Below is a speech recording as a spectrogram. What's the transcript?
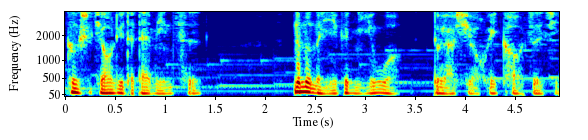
更是焦虑的代名词，那么每一个你我都要学会靠自己。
